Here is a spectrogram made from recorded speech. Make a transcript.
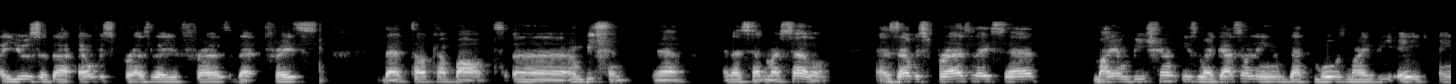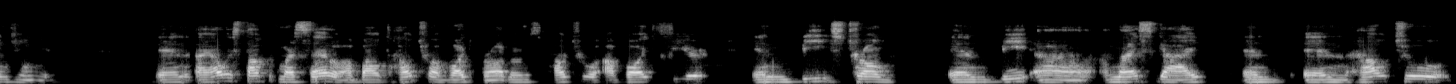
I used the Elvis Presley phrase that phrase that talk about uh, ambition. Yeah, and I said, Marcelo, as Elvis Presley said, my ambition is my gasoline that moves my V8 engine. And I always talk with Marcelo about how to avoid problems, how to avoid fear, and be strong, and be uh, a nice guy, and and how to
